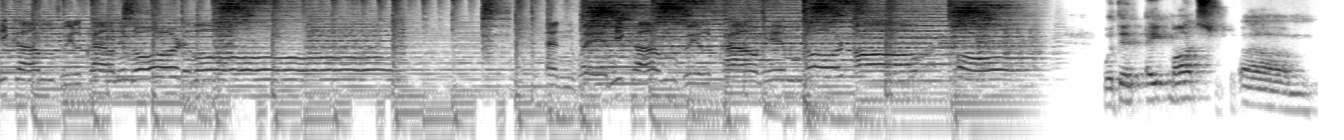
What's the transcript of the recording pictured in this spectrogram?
he comes, we'll crown him Lord of all. And when he comes, we'll crown him Lord of all. within eight months, um,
